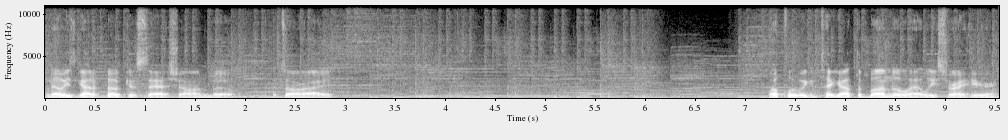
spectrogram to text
I know he's got a focus sash on, but it's alright. Hopefully we can take out the bundle at least right here.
